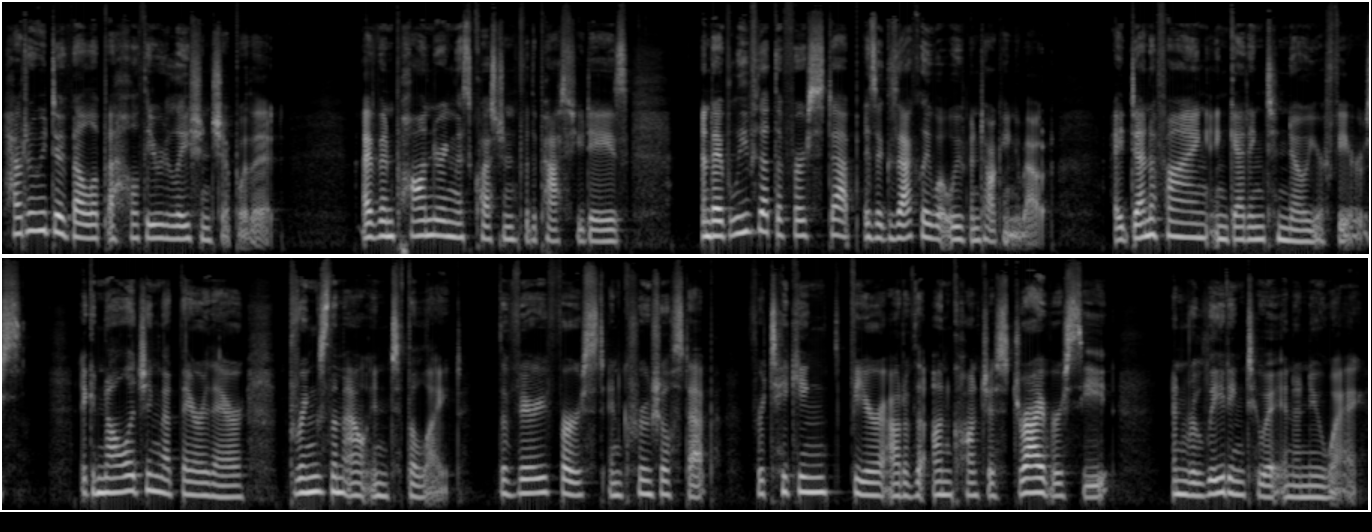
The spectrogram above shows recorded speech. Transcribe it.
How do we develop a healthy relationship with it? I've been pondering this question for the past few days, and I believe that the first step is exactly what we've been talking about identifying and getting to know your fears. Acknowledging that they are there brings them out into the light, the very first and crucial step for taking fear out of the unconscious driver's seat and relating to it in a new way.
